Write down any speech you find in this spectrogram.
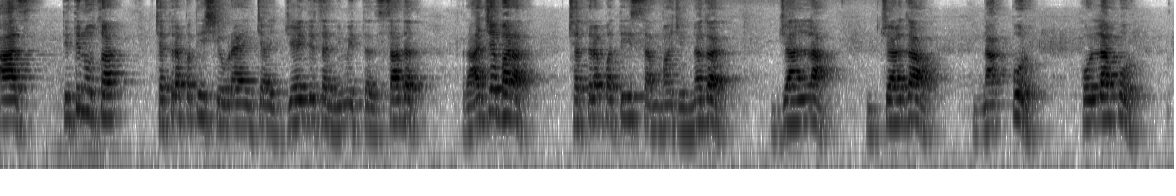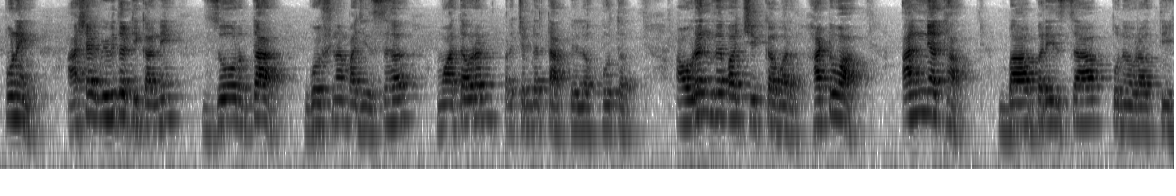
आज तिथीनुसार छत्रपती शिवरायांच्या जयंतीचं निमित्त साधत राज्यभरात छत्रपती संभाजीनगर जालना जळगाव नागपूर कोल्हापूर पुणे अशा विविध ठिकाणी जोरदार घोषणाबाजीसह वातावरण प्रचंड तापलेलं होतं. औरंगजेबाची कबर हटवा अन्यथा बाबरीचा पुनरावृत्ती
